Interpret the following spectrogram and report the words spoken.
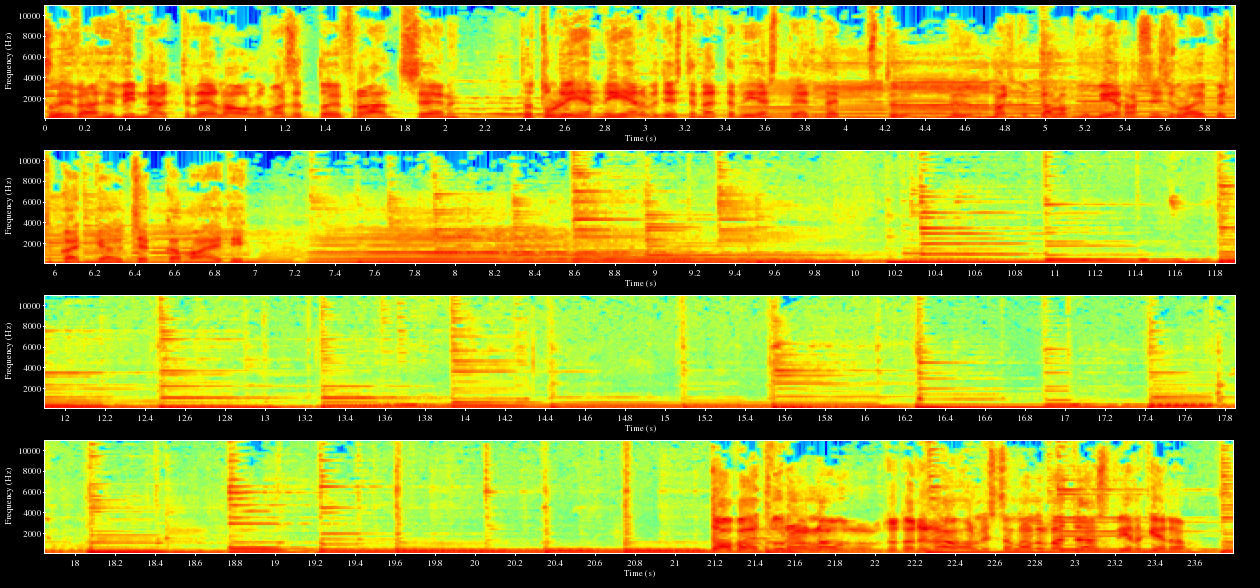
Tuossa oli hyvä. Hyvin näyttelee laulamansa toi Frantzen. Tuo tuli niin helvetisti näitä viestejä, että ei pysty, varsinkin täällä on vieras, niin silloin ei pysty kaikkea tsekkaamaan heti. Tää on vähän turhaa lau- tota, niin rauhallista. La- Laitetaan vielä kerran.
